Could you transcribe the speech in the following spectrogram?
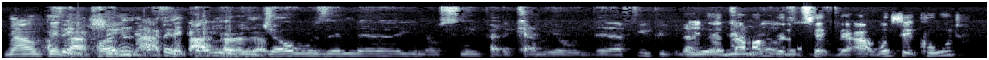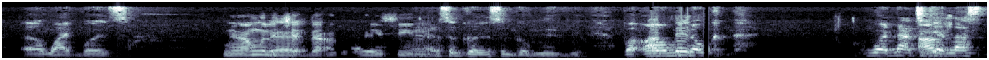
No, I don't think, I have seen that. I, I think, think I heard of. Joe was in there. You know, Snoop had a cameo in there. A few people. That yeah, no, I'm gonna check that out. What's it called? Uh, White Boys. Yeah, I'm gonna yeah. check that. out. I ain't seen yeah, it. It's a good. It's a good movie. But um, think, you know, well, not to get lost.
